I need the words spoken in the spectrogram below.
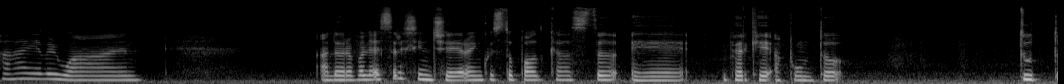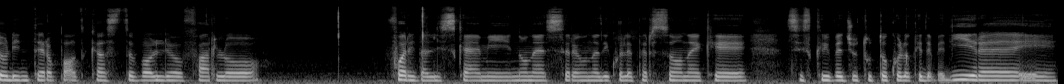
Hi everyone. Allora, voglio essere sincera in questo podcast eh, perché appunto tutto l'intero podcast voglio farlo fuori dagli schemi, non essere una di quelle persone che si scrive giù tutto quello che deve dire e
